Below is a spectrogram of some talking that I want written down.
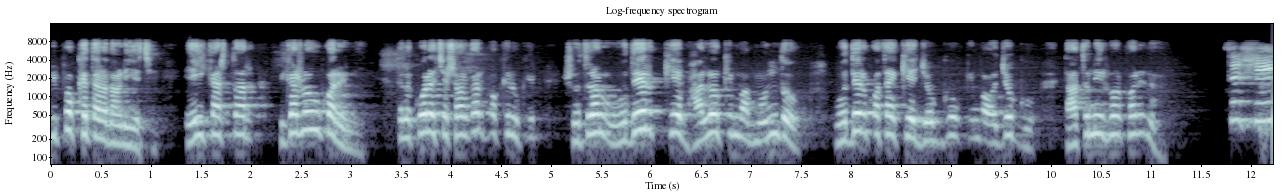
বিপক্ষে তারা দাঁড়িয়েছে। এই কাজ তো আর বিকাশবাবু করেনি তাহলে করেছে সরকার পক্ষের উকিল। সুতরাং ওদের কে ভালো কিংবা মন্দ, ওদের কথায় কে যোগ্য কিংবা অযোগ্য, তা তো নির্ভর করে না। সেই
